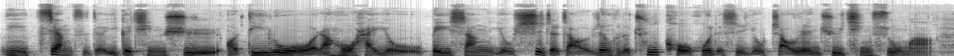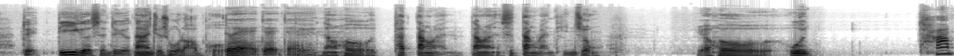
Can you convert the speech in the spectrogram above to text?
你这样子的一个情绪哦，低落，然后还有悲伤，有试着找任何的出口，或者是有找人去倾诉吗？对，第一个神队友当然就是我老婆。对对对，对，然后她当然当然是当然听众，然后我他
